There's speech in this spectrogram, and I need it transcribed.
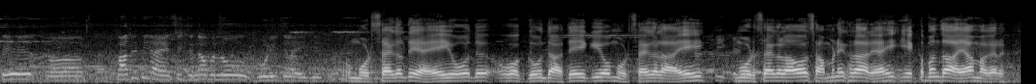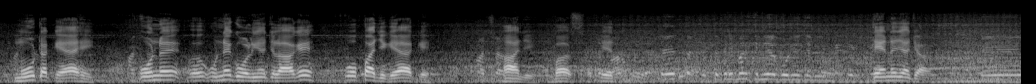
ਤੇ ਅ, ਕਾਹਦੇ ਤੇ ਆਏ ਸੀ? ਜਿਨ੍ਹਾਂ ਵੱਲੋਂ ਗੋਲੀ ਚਲਾਈ ਗਈ ਜੀ ਉਹ ਮੋਟਰਸਾਈਕਲ ਤੇ ਆਏ ਸੀ। ਉਹ ਦ- ਉਹ ਅੱਗੋਂ ਦੱਸਦੇ ਸੀ ਕਿ ਉਹ ਮੋਟਰਸਾਈਕਲ ਆਏ ਸੀ। ਮੋਟਰਸਾਈਕਲ ਆ ਉਹ ਸਾਹਮਣੇ ਖਲਾ ਰਿਹਾ ਸੀ। ਇੱਕ ਬੰਦਾ ਆਇਆ ਮਗਰ ਮੂੰਹ ਟੱਕਿਆ ਸੀ। ਉਹਨੇ ਉਹ- ਉਹਨੇ ਗੋਲੀਆਂ ਚਲਾ ਕੇ ਉਹ ਭੱਜ ਗਿਆ ਅੱਗੇ। ਅੱਛਾ। ਹਾਂਜੀ ਬਸ ਇਹ ਤੇ ਤਕਰੀਬਨ ਕਿੰਨੀਆਂ ਗੋਲੀਆਂ ਚੱਲੀਆਂ? ਤਿੰਨ ਜਾਂ ਚਾਰ। ਤੇ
